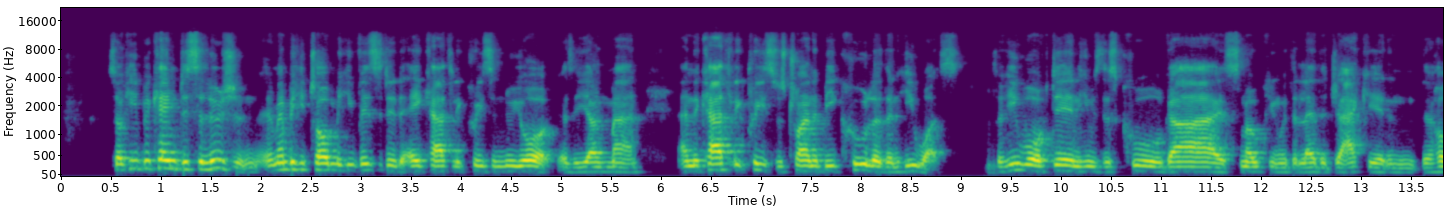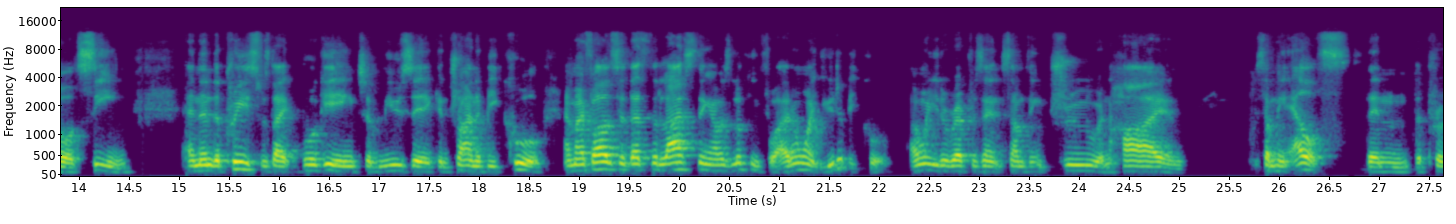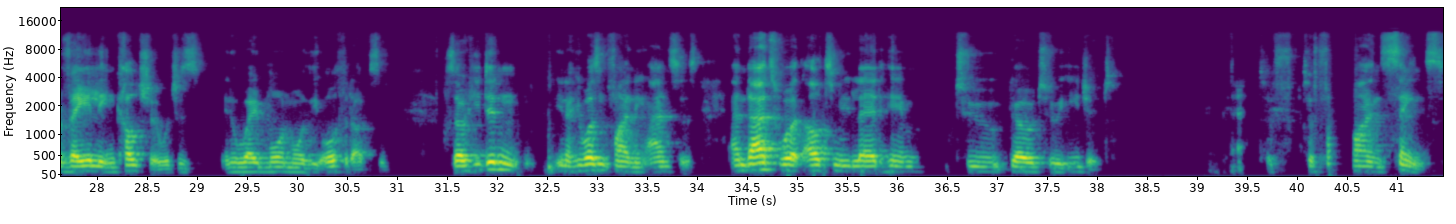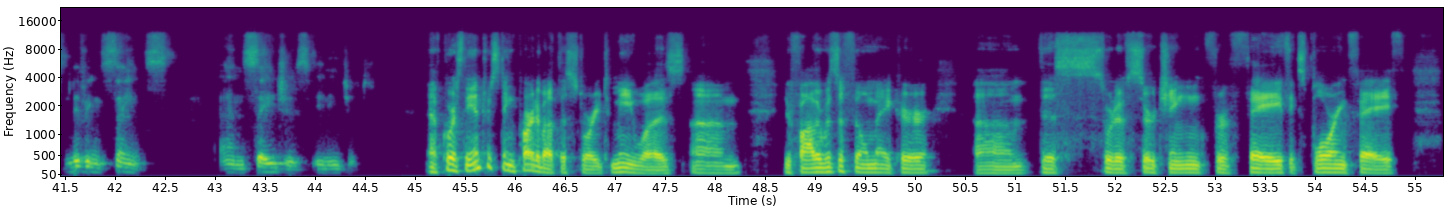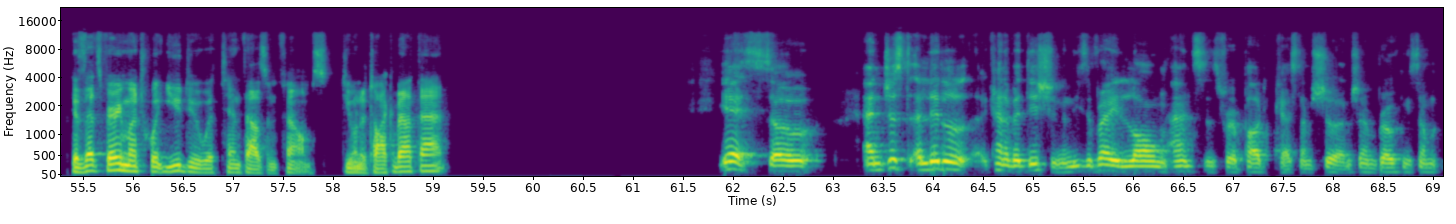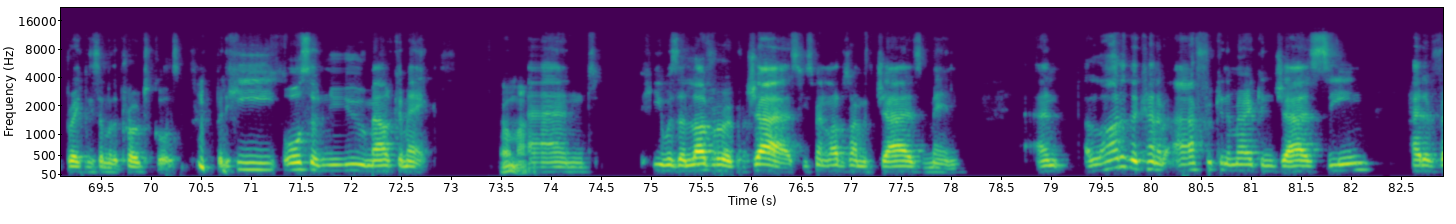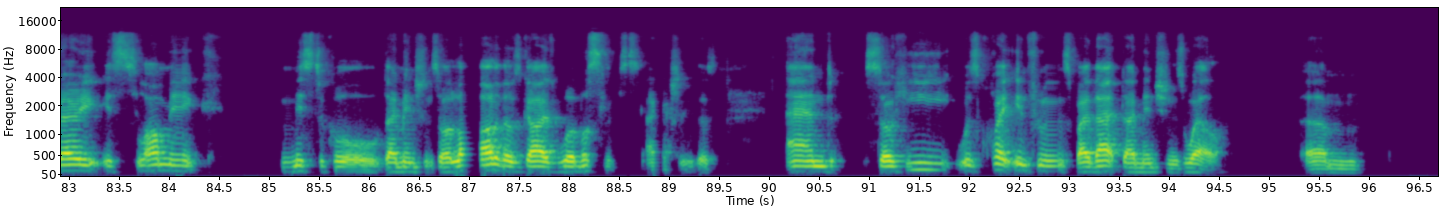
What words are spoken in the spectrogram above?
So he became disillusioned. I remember he told me he visited a Catholic priest in New York as a young man, and the Catholic priest was trying to be cooler than he was. So he walked in, he was this cool guy smoking with a leather jacket and the whole scene. And then the priest was like boogieing to music and trying to be cool. And my father said, That's the last thing I was looking for. I don't want you to be cool. I want you to represent something true and high and something else than the prevailing culture, which is in a way more and more the orthodoxy. So he didn't, you know, he wasn't finding answers. And that's what ultimately led him to go to Egypt to, to find saints, living saints and sages in Egypt. of course, the interesting part about this story to me was um, your father was a filmmaker, um, this sort of searching for faith, exploring faith, because that's very much what you do with 10,000 films. Do you want to talk about that? Yes. So and just a little kind of addition, and these are very long answers for a podcast, I'm sure. I'm sure I'm breaking some breaking some of the protocols. but he also knew Malcolm X. Oh my. And he was a lover of jazz. He spent a lot of time with jazz men. And a lot of the kind of African American jazz scene had a very Islamic mystical dimension. So a lot, of those guys were Muslims, actually. And so he was quite influenced by that dimension as well. Um,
